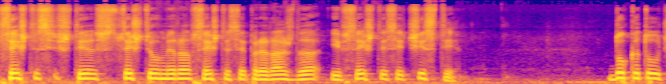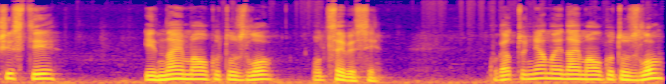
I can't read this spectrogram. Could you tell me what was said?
Все ще, ще, все ще умира, все ще се преражда и все ще се чисти. Докато очисти и най-малкото зло от себе си. Когато няма и най-малкото зло,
